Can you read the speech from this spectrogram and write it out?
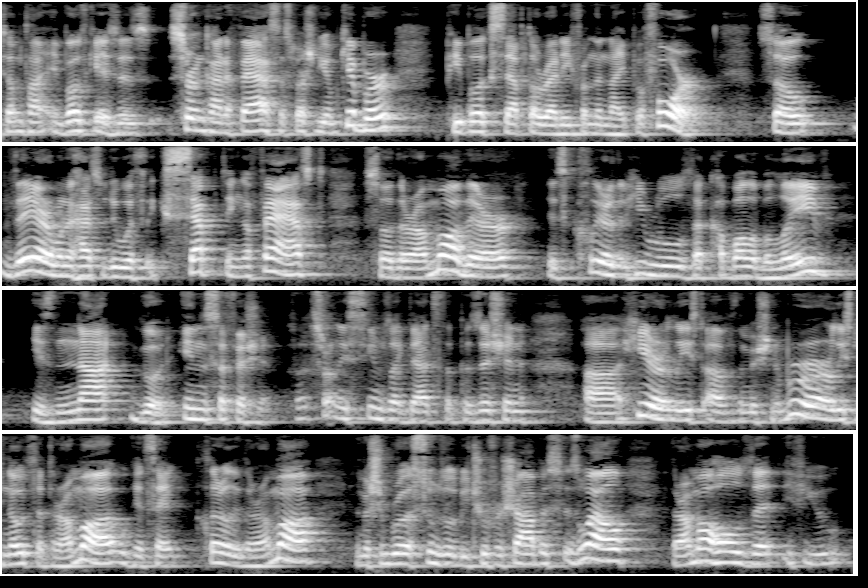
sometimes in both cases, certain kind of fast, especially Yom Kippur, people accept already from the night before. So there, when it has to do with accepting a fast, so the Ramah there is clear that he rules that Kabbalah believe is not good, insufficient. So it certainly seems like that's the position uh, here, at least of the Mishnah Berurah, or at least notes that the Ramah, we could say clearly the Ramah, the Mishnah Berurah assumes it will be true for Shabbos as well. The Ramah holds that if you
